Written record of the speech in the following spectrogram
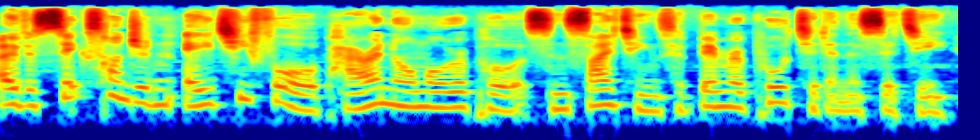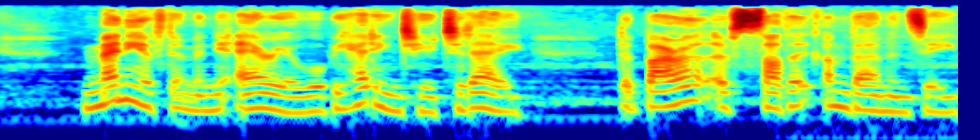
Over 684 paranormal reports and sightings have been reported in the city, many of them in the area we'll be heading to today, the borough of Southwark and Bermondsey.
